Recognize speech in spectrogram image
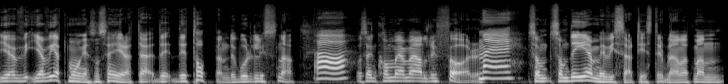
jag, jag, vet många som säger att det, det, det är toppen, du borde lyssna. ja, Och sen kommer jag mig aldrig för. nej. Som, som det är med vissa artister ibland, att man,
